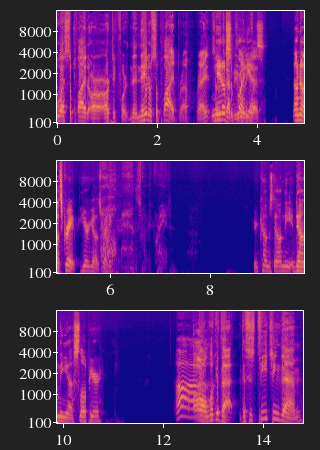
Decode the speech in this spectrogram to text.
U.S. supplied or Arctic force. The NATO supplied, bro. Right? So NATO supplied, really good. yes. Oh no, it's great. Here it goes. Ready? Oh man, this is gonna be great. Here it comes down the down the uh, slope here. Ah, Oh, look at that! This is teaching them.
